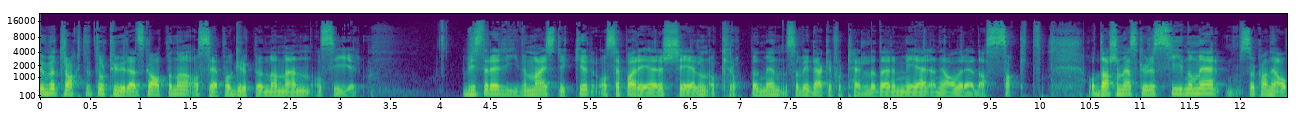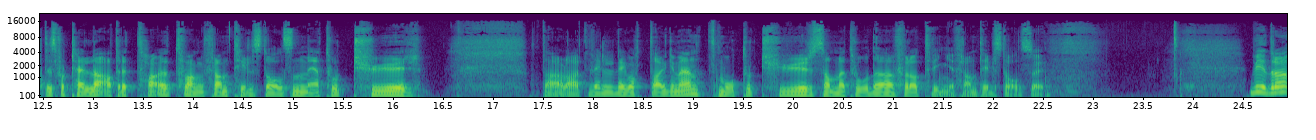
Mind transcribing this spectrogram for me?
Hun betrakter torturredskapene og ser på gruppen med menn og sier, Hvis dere river meg i stykker og separerer sjelen og kroppen min, så vil jeg ikke fortelle dere mer enn jeg allerede har sagt. Og dersom jeg skulle si noe mer, så kan jeg alltids fortelle at dere tvang fram tilståelsen med tortur. Dette er da et veldig godt argument mot tortur som metode for å tvinge fram tilståelser. Videre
